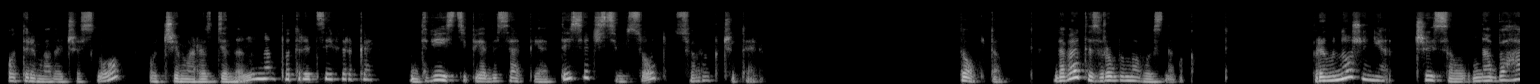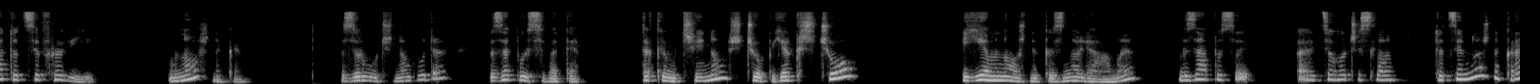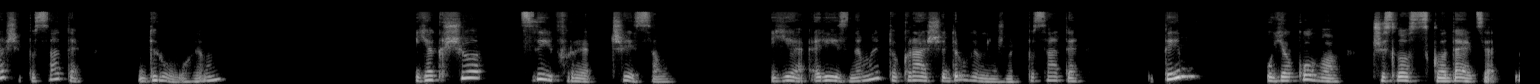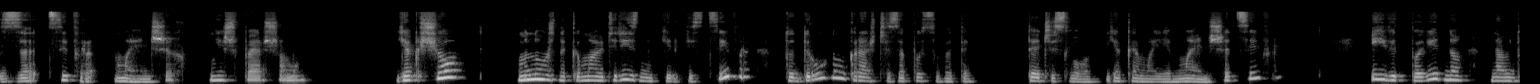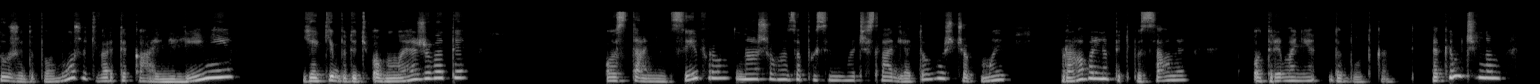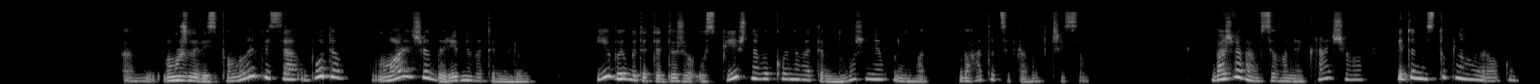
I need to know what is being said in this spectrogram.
Отримали число, очима розділили на по три циферки 255 744. Тобто, давайте зробимо висновок. При множенні чисел на багатоцифрові множники зручно буде записувати таким чином, щоб якщо є множники з нулями в записі е, цього числа, то цей множник краще писати другим. Якщо цифри чисел є різними, то краще другий множник писати тим, у якого число складається з цифр менших, ніж в першому. Якщо множники мають різну кількість цифр, то другим краще записувати те число, яке має менше цифр, і, відповідно, нам дуже допоможуть вертикальні лінії, які будуть обмежувати останню цифру нашого записаного числа для того, щоб ми правильно підписали отримані добутки. Таким чином, ем, можливість помилитися буде майже дорівнювати нулю. І ви будете дуже успішно виконувати множення багатоцифрових чисел. Бажаю вам всього найкращого і до наступного року!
